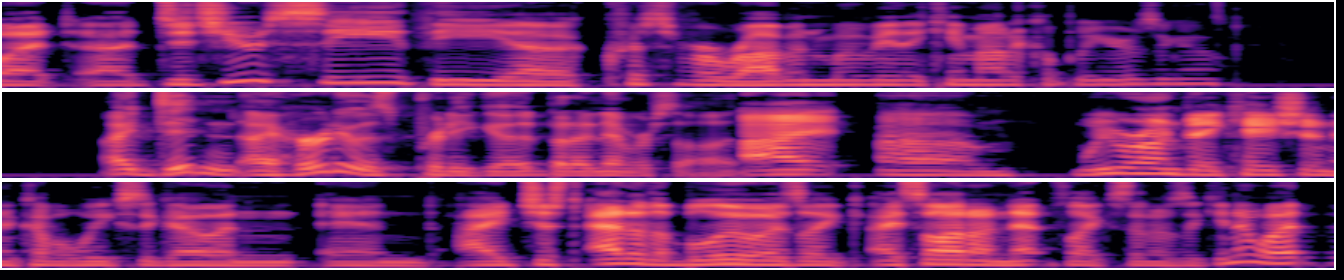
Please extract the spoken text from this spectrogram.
but uh, did you see the uh, Christopher Robin movie that came out a couple years ago? I didn't. I heard it was pretty good, but I never saw it. I um we were on vacation a couple weeks ago and and I just out of the blue I was like I saw it on Netflix and I was like you know what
